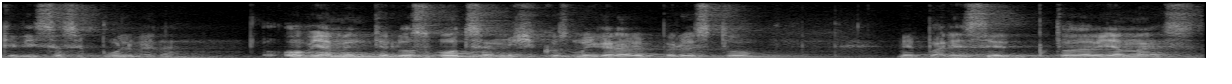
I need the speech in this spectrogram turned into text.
que dice Sepúlveda. Obviamente los bots en México es muy grave, pero esto me parece todavía más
